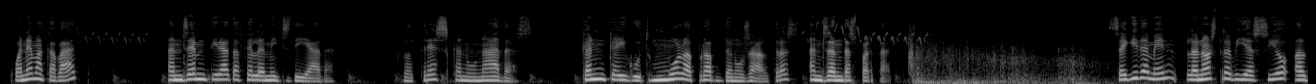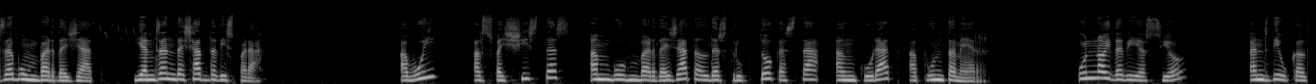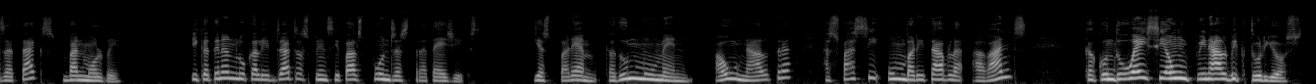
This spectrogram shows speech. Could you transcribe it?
Quan hem acabat, ens hem tirat a fer la migdiada, però tres canonades que han caigut molt a prop de nosaltres ens han despertat. Seguidament, la nostra aviació els ha bombardejat i ens han deixat de disparar. Avui, els feixistes han bombardejat el destructor que està ancorat a Punta Mer. Un noi d'aviació ens diu que els atacs van molt bé i que tenen localitzats els principals punts estratègics i esperem que d'un moment a un altre es faci un veritable abans que condueixi a un final victoriós.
